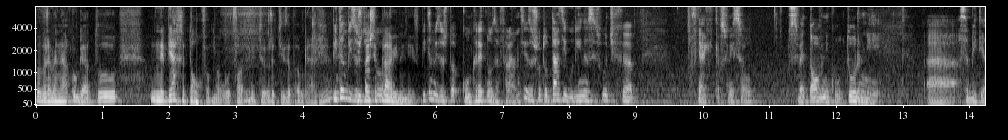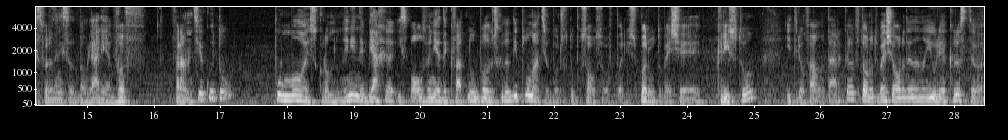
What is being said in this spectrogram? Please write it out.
във времена, когато не бяха толкова много отворените врати за България. Питам ви защо. Беше правилен избор. Питам ви защо конкретно за Франция, защото тази година се случиха в някакъв смисъл световни културни а, събития, свързани с България в Франция, които по мое скромно мнение не бяха използвани адекватно от българската дипломация, от българското посолство в Париж. Първото беше Кристо и Триумфалната арка, второто беше ордена на Юлия Кръстева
